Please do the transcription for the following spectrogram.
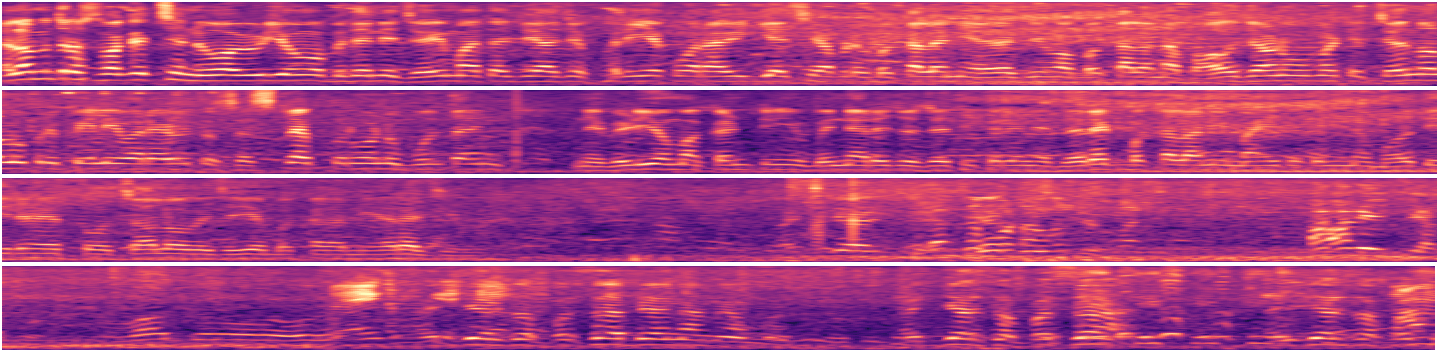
હેલો મિત્રો, સ્વાગત છે નવા વિડીયોમાં. બધાને જય માતાજી. આજે ફરી એકવાર આવી ગયા છે આપણે બકાલાની હરાજીમાં. બકાલાના ભાવ જાણવા માટે ચેનલ ઉપર પહેલી વાર આવ્યો તો સબસ્ક્રાઇબ કરવાનું ભૂલતા નહીં. અને વિડીયોમાં કન્ટિન્યુ બન્યા રહેજો, જેથી કરીને દરેક બકાલાની માહિતી તમને મળતી રહે. તો ચાલો હવે જઈએ બકાલાની હરાજીમાં. અગિયારસો પચાસ બે ના મહેમાન અગિયારસો પચાસ અગિયારસો પચાસ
